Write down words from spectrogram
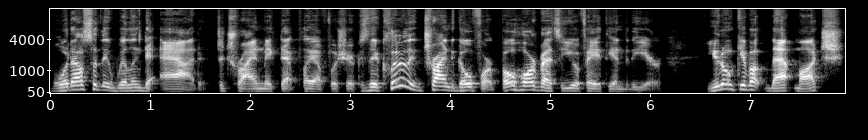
what else are they willing to add to try and make that playoff push here? Because they're clearly trying to go for it. Bo Horvat's a UFA at the end of the year. You don't give up that much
